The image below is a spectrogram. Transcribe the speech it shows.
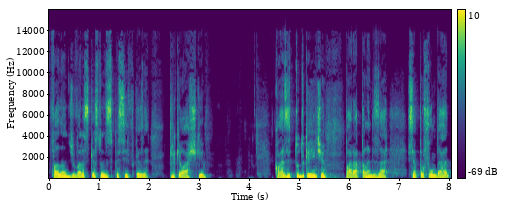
falando de várias questões específicas, né? Porque eu acho que quase tudo que a gente parar para analisar, se aprofundar,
